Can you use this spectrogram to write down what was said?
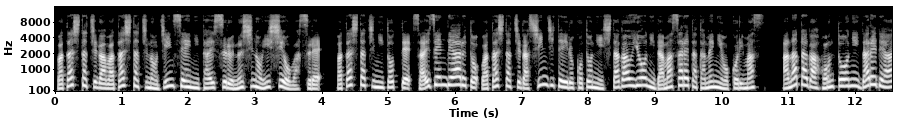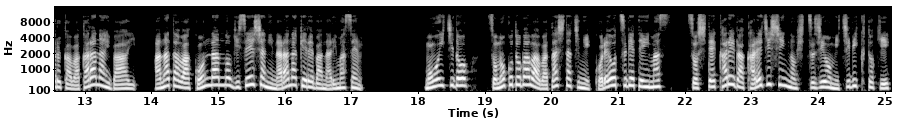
私たちが私たちの人生に対する主の意志を忘れ、私たちにとって最善であると私たちが信じていることに従うように騙されたために起こります。あなたが本当に誰であるかわからない場合、あなたは混乱の犠牲者にならなければなりません。もう一度、その言葉は私たちにこれを告げています。そして彼が彼自身の羊を導くとき、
